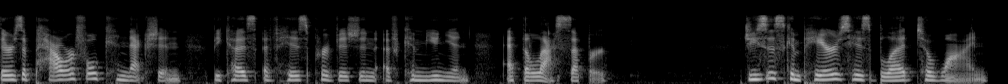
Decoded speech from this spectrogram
There's a powerful connection because of his provision of communion at the Last Supper. Jesus compares his blood to wine.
